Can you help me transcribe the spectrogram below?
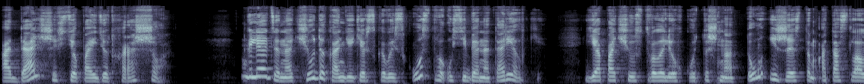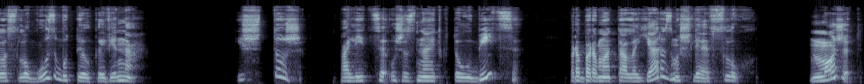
а дальше все пойдет хорошо. Глядя на чудо кондитерского искусства у себя на тарелке, я почувствовала легкую тошноту и жестом отослала слугу с бутылкой вина. «И что же, полиция уже знает, кто убийца?» пробормотала я, размышляя вслух. «Может,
